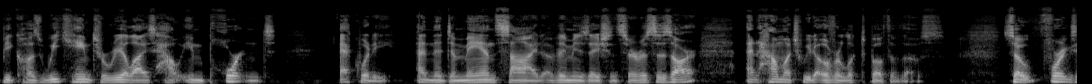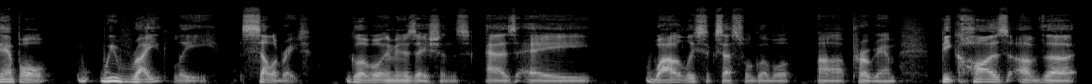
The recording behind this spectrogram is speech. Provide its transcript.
because we came to realize how important equity and the demand side of immunization services are and how much we'd overlooked both of those. So, for example, we rightly celebrate global immunizations as a wildly successful global uh, program because of the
